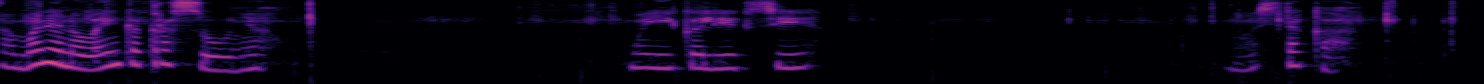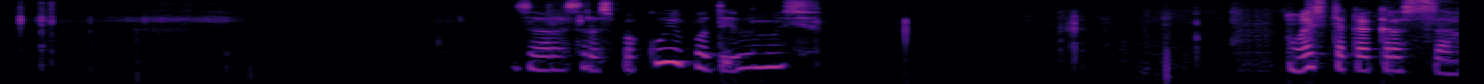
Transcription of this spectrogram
А в мене новенька красуня в моїй колекції. Ось така. Зараз розпакую, подивимось. Ось така краса.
